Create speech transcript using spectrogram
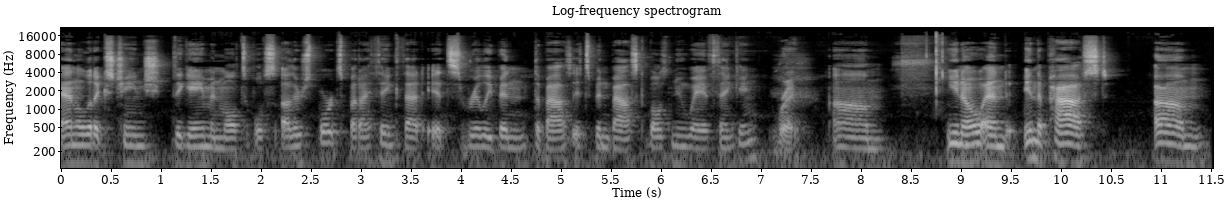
analytics change the game in multiple other sports, but I think that it's really been the bas- it's been basketball's new way of thinking. right Um, you know, and in the past, um,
